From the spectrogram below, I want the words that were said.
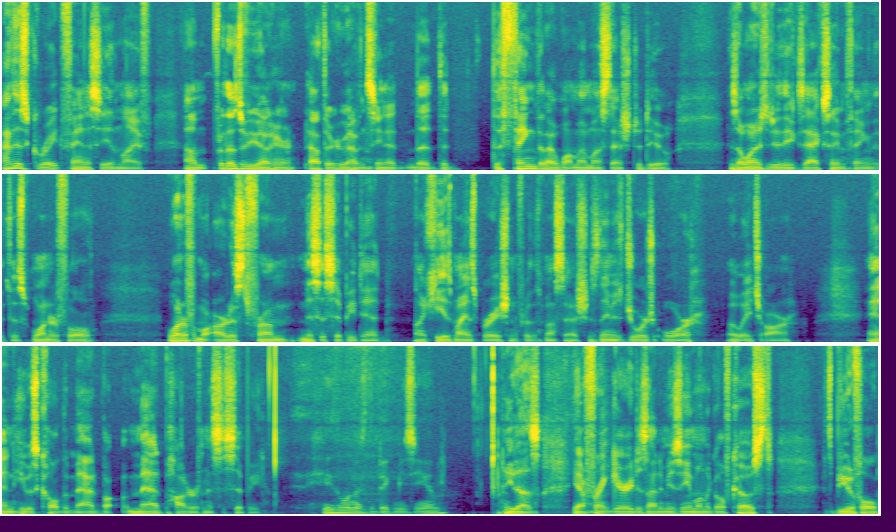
I have this great fantasy in life. Um, for those of you out here, out there who haven't seen it, the the the thing that I want my mustache to do is I wanted to do the exact same thing that this wonderful, wonderful artist from Mississippi did. Like he is my inspiration for this mustache. His name is George Ohr, O H R, and he was called the Mad Bo- Mad Potter of Mississippi. He's the one with the big museum. He does. Yeah, Frank Gehry designed a museum on the Gulf Coast. It's beautiful,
